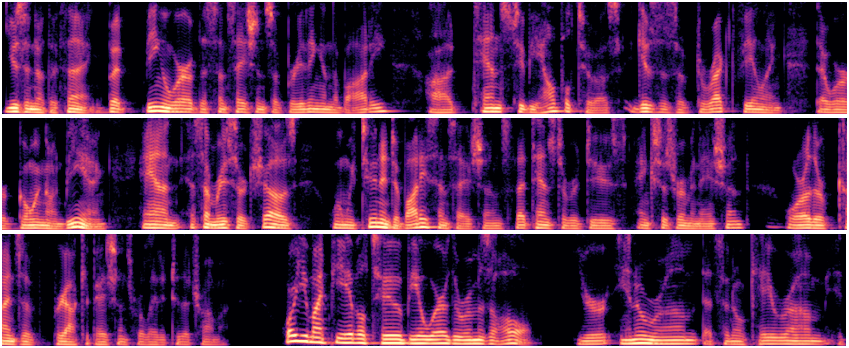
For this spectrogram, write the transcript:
use another thing. But being aware of the sensations of breathing in the body uh, tends to be helpful to us. It gives us a direct feeling that we're going on being. And as some research shows, when we tune into body sensations, that tends to reduce anxious rumination or other kinds of preoccupations related to the trauma. Or you might be able to be aware of the room as a whole. You're in a room that's an okay room. It,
